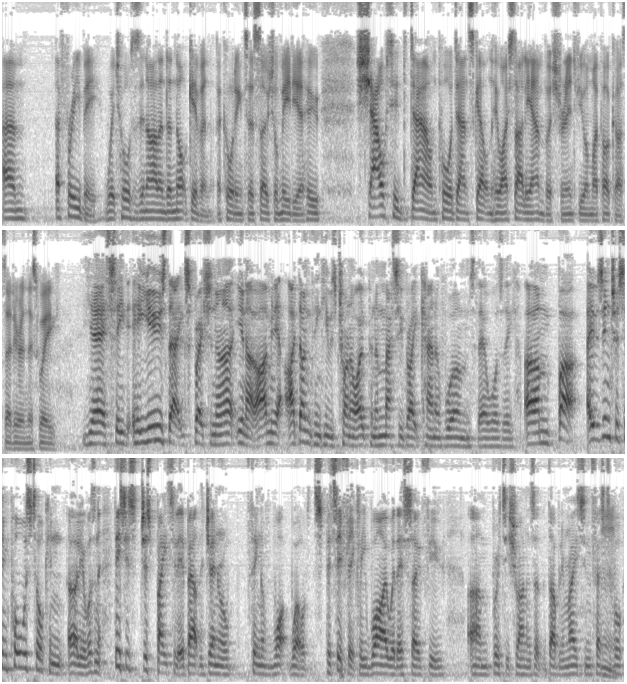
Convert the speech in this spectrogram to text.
Um, a freebie, which horses in Ireland are not given, according to social media, who shouted down poor Dan Skelton, who I slightly ambushed for an interview on my podcast earlier in this week. Yes, he, he used that expression, and I, you know, I mean, I don't think he was trying to open a massive great can of worms there, was he? Um, but it was interesting. Paul was talking earlier, wasn't it? This is just basically about the general thing of what, well, specifically, why were there so few um, British runners at the Dublin Racing Festival?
